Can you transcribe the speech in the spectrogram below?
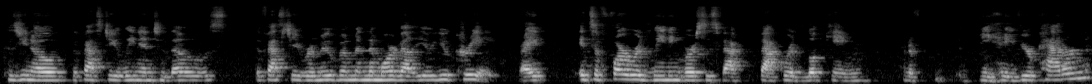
Because, you know, the faster you lean into those, the faster you remove them and the more value you create, right? It's a forward leaning versus back, backward looking kind of behavior pattern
